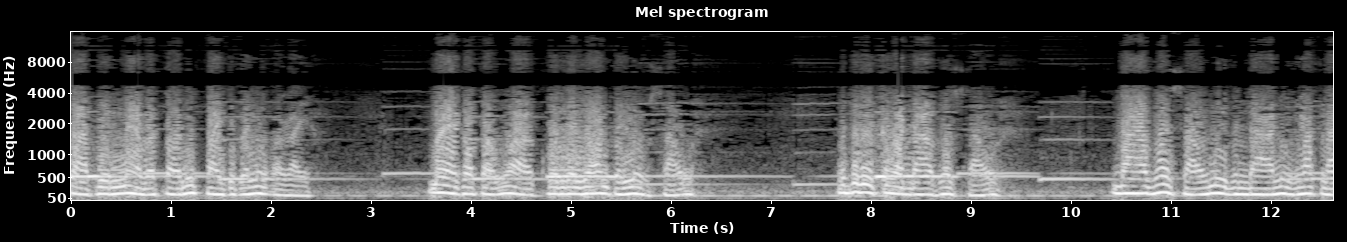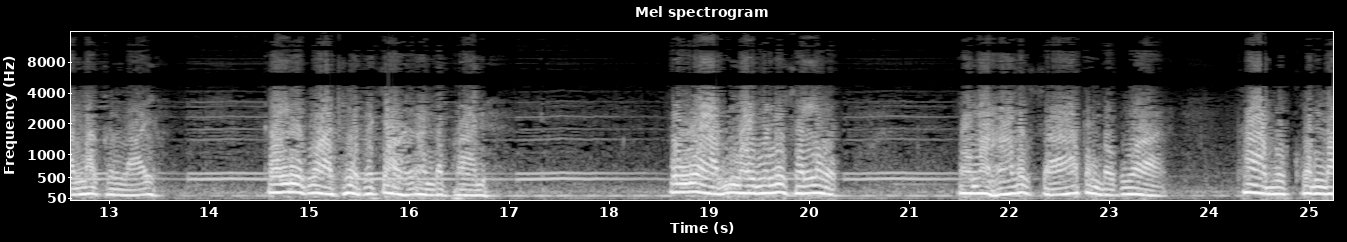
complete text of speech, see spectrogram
กราบเรียนแม่ว่าตอนนี้ไปจะเป็นโรคอะไร แม่ก็ตอบว่าควรจะย้อนเป็นโรคเสาก็จะเรียกว่าดาวพระเสาดาวพระเสานี่เป็นดาลูกรักหลานรักทั้งหลายก็เรียกว่าเทพเจ้าแห่งอันตรพานเพราะว่าในมนุษย์โลกในมหารักษาท่านบอกว่า ถ้าบุคคลใด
